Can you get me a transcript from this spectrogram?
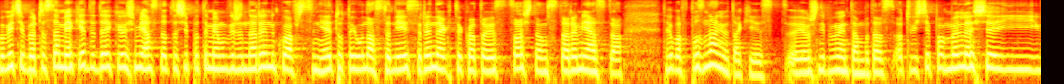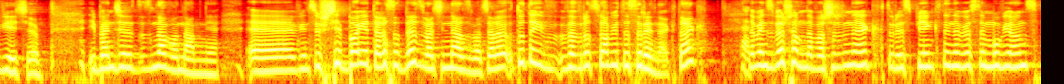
Bo wiecie, bo czasami jak jedę do jakiegoś miasta, to się potem ja mówię, że na rynku, a wszyscy nie, tutaj u nas to nie jest rynek, tylko to jest coś tam, stare miasto. To chyba w Poznaniu tak jest. Ja już nie pamiętam, bo teraz oczywiście pomylę się i wiecie. I będzie znowu na mnie. E, więc już się boję teraz odezwać i nazwać, ale tutaj we Wrocławiu to jest rynek, tak? Tak. No więc weszłam na wasz rynek, który jest piękny, nawiasem mówiąc,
